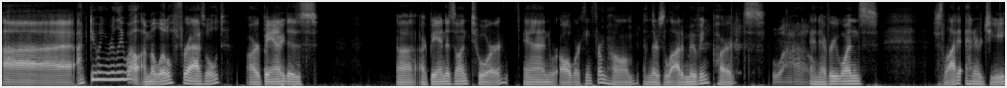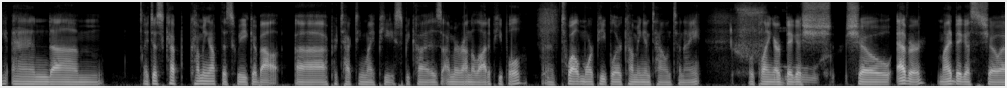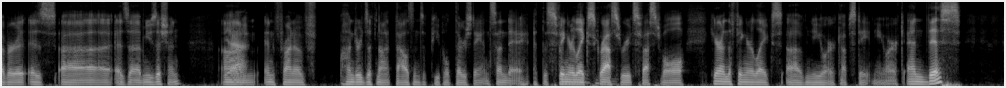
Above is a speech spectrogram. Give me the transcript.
uh I'm doing really well. I'm a little frazzled. Our band is uh our band is on tour and we're all working from home and there's a lot of moving parts Wow. and everyone's there's a lot of energy and um it just kept coming up this week about uh protecting my peace because I'm around a lot of people. Uh, 12 more people are coming in town tonight. We're playing our biggest sh- show ever. My biggest show ever is uh, as a musician um, Yeah. in front of hundreds, if not thousands, of people Thursday and Sunday at this Finger Lakes Grassroots Festival here in the Finger Lakes of New York, upstate New York. And this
